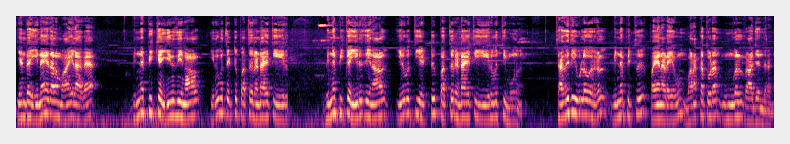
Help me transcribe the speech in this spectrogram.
என்ற இணையதளம் வாயிலாக விண்ணப்பிக்க இறுதி நாள் இருபத்தெட்டு பத்து ரெண்டாயிரத்தி இரு விண்ணப்பிக்க இறுதி நாள் இருபத்தி எட்டு பத்து ரெண்டாயிரத்தி இருபத்தி மூணு. தகுதி உள்ளவர்கள் விண்ணப்பித்து பயனடையவும். வணக்கத்துடன் உங்கள் ராஜேந்திரன்.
